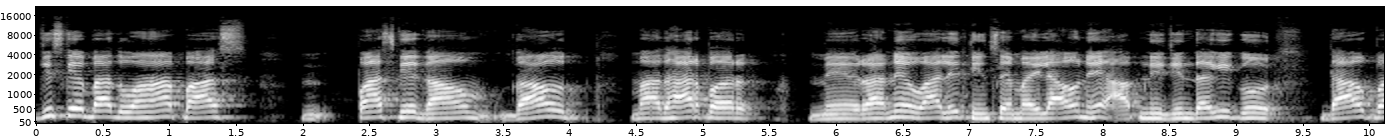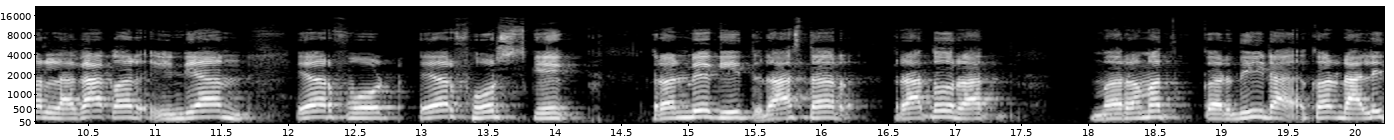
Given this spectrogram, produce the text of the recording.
जिसके बाद वहाँ पास पास के गाँव गाँव माधार पर में रहने वाली तीन सौ महिलाओं ने अपनी ज़िंदगी को दाव पर लगाकर Indian air force air force के रनवे की रास्ता रातों रात मरम्मत कर दी डा, कर डाली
